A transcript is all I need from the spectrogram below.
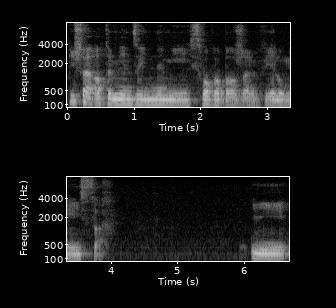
Pisze o tym między innymi Słowo Boże w wielu miejscach. I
